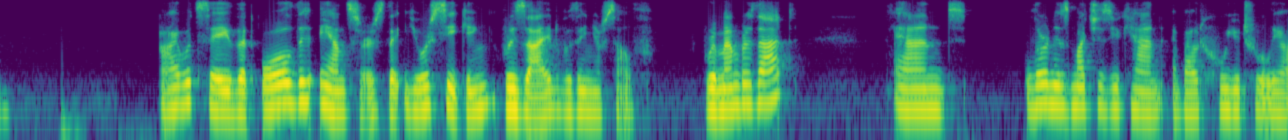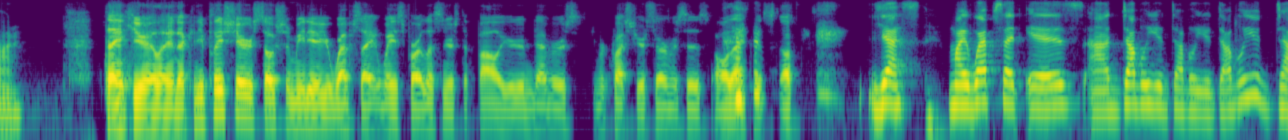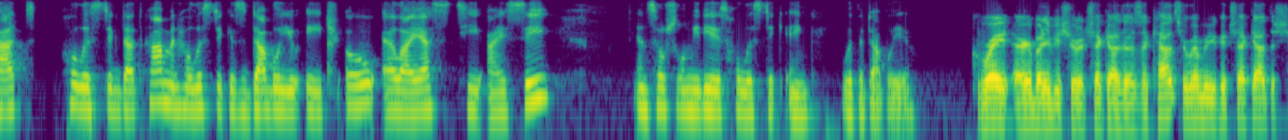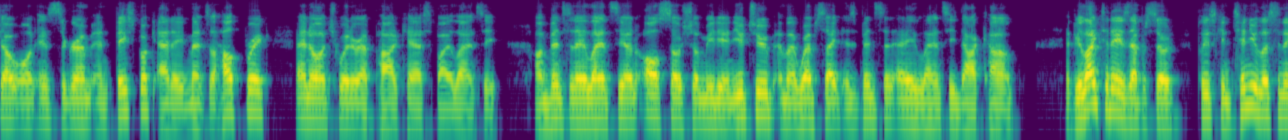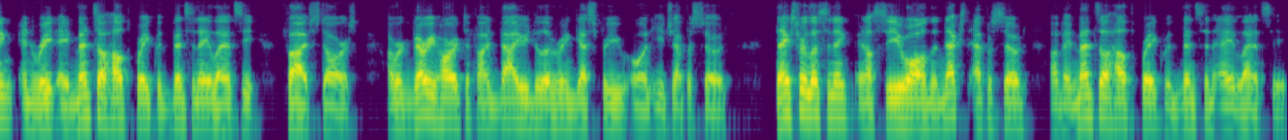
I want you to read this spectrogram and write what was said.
I would say that all the answers that you're seeking reside within yourself. Remember that and learn as much as you can about who you truly are. Thank you, Elena. Can you please share your social media, your website, and ways for our listeners to follow your endeavors, request your services, all that good stuff? Yes, my website is uh, www.wholistic.com, and wholistic is W H O L I S T I C, and social media is Wholistic Inc. with a W. Great. Everybody be sure to check out those accounts. Remember, you could check out the show on Instagram and Facebook at a mental health break and on Twitter at Podcast by Lanci. I'm Vincent A. Lanci on all social media and YouTube, and my website is vincentalancy.com. If you like today's episode, please continue listening and rate a mental health break with Vincent A. Lanci five stars. I work very hard to find value delivering guests for you on each episode. Thanks for listening, and I'll see you all in the next episode of a mental health break with Vincent A. Lanci.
